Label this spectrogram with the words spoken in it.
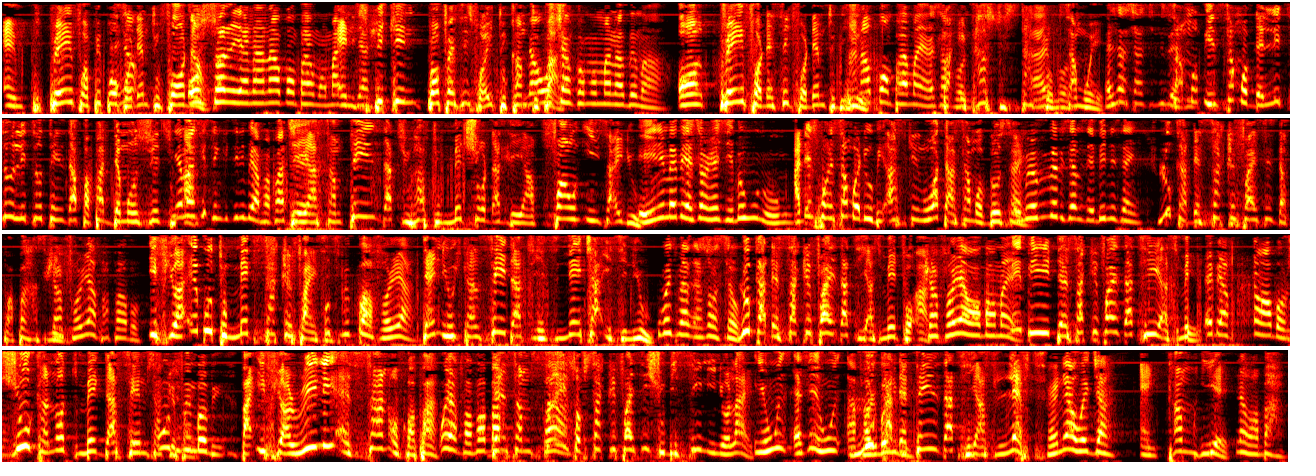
and praying for people for them to fall down. wosɔre yɛ na na abɔ mpae and speaking prophecies for it to come to pass. wohyɛ nkɔmɔ ma no bɛ ma or praying for the sick for them to be healed. abɔ mpae ma yɛ But it has to start from somewhere. ɛsɛ hyɛ ase bi Some of, in some of the little, little things that Papa demonstrates to us, nketenkete ni bi a papa there are some things that you have to make sure that they are found inside you. èyí ni mɛbi ɛsɛ ɔhwɛ sɛ ebɛhu na ɔmu At this point, somebody will be asking, What are some of those signs? ebile bi bɛbi sɛm sɛ ebi ni sɛn Look at the sacrifices that Papa has made. If you are able to make sacrifices, wotumi bɔ afɔre a then you can say that his nature is in you. wobɛtumi aka sɛ ɔsɛw Look at the sacrifice that he has made for us. afɔre a wɔbɔ ama yɛ Maybe the sacrifice that he has made, ebi afɔre a wɔabɔ no you cannot make that same sacrifice. But if you are really a son of Papa, then some signs of sacrifices should be seen in your life. ihu ɛsɛ ihu Look at the things that he has left hwɛ ne a wagya and come here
